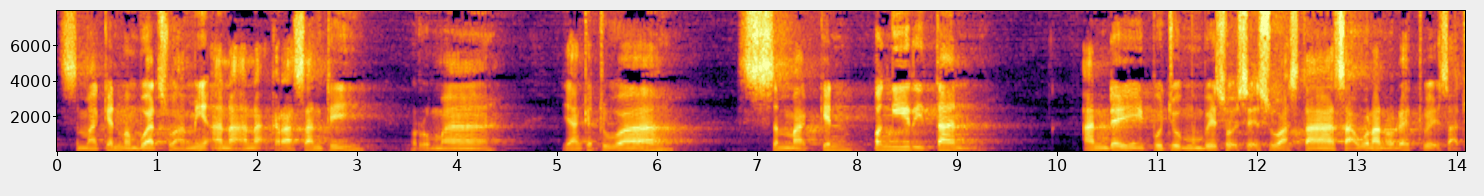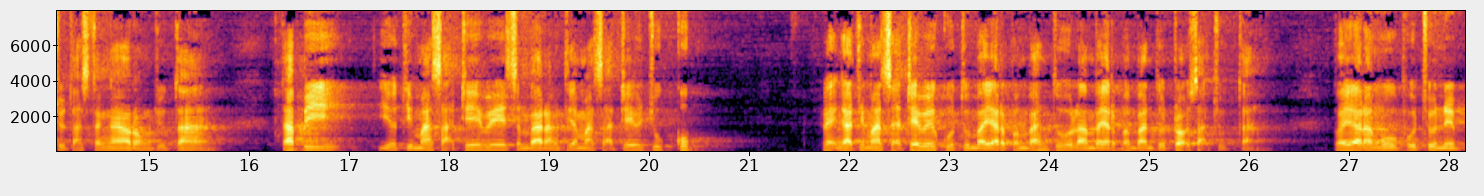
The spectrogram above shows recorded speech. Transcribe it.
semakin membuat suami anak-anak kerasan di rumah. Yang kedua, semakin pengiritan. Andai bojomu besok si swasta, sakwulan oleh duit sak juta setengah, rong juta. Tapi yo dimasak dewe, sembarang dia masak dewe cukup Lek nggak dimasak dewe kudu bayar pembantu, lah bayar pembantu tok sak juta. Bayaramu bojone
